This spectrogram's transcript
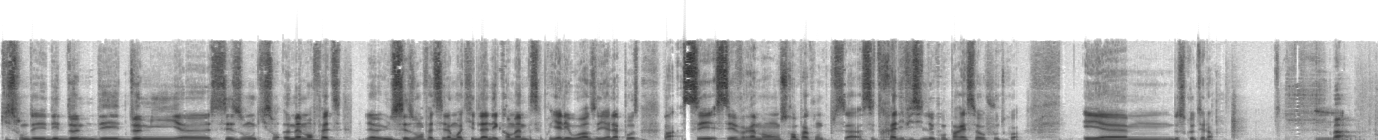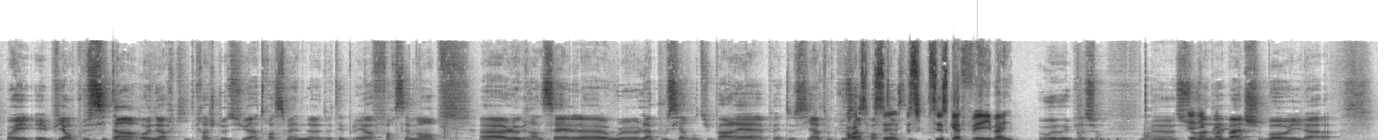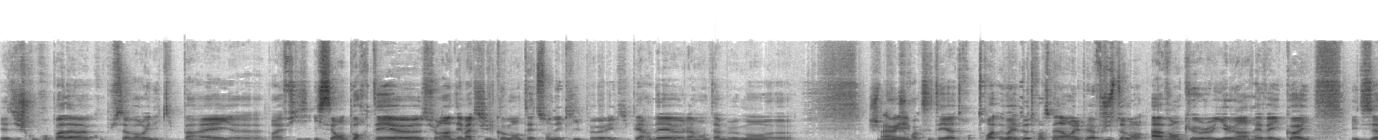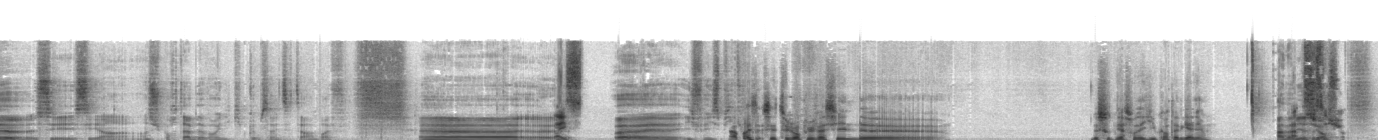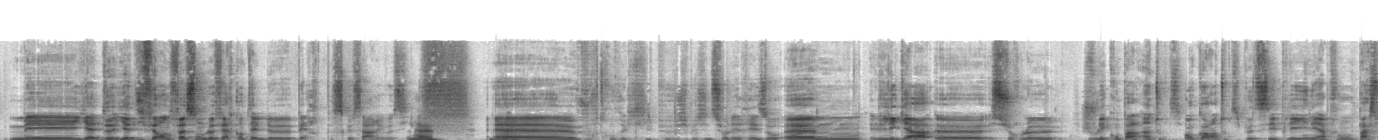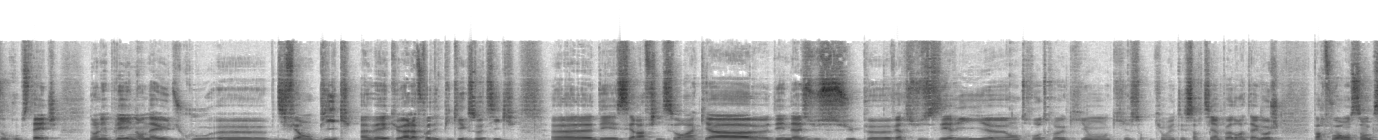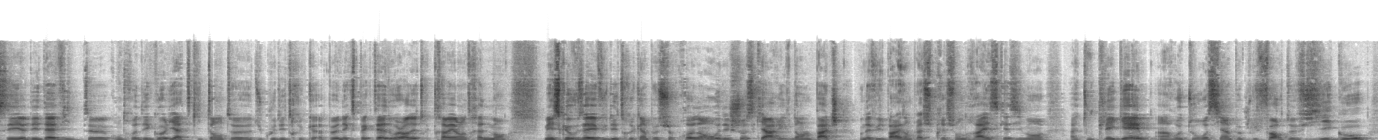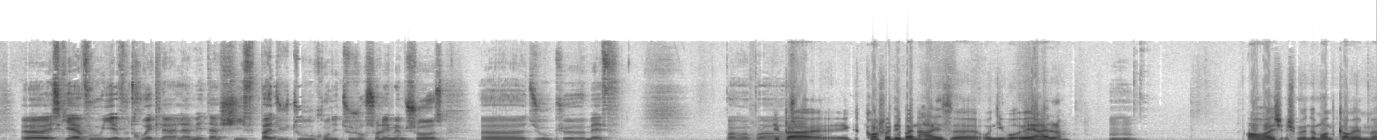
qui sont des, des, des demi-saisons qui sont eux-mêmes en fait. Une saison en fait c'est la moitié de l'année quand même parce qu'après il y a les Worlds et il y a la pause. Enfin, c'est vraiment, on se rend pas compte. C'est très difficile de comparer ça au foot quoi. Et euh, de ce côté-là. Bah, oui, et puis en plus, si t'as un honneur qui te crache dessus à trois semaines de tes playoffs, forcément, euh, le grain de sel euh, ou la poussière dont tu parlais, elle peut être aussi un peu plus important. C'est ce qu'a fait eBay? Oui, oui, bien sûr. Euh, sur un des matchs, bon, il a, il a dit Je comprends pas qu'on puisse avoir une équipe pareille. bref, il, s'est emporté sur un des matchs qu'il commentait de son équipe et qui perdait lamentablement je, ah crois que c'était il y a 2-3 semaines avant les playoffs, justement avant qu'il y ait eu un réveil Koi. Il disait euh, c'est insupportable d'avoir une équipe comme ça, etc. Bref. Euh, nice. Ouais, il fait Après, c'est toujours plus facile de... de soutenir son équipe quand elle gagne. Hein. Ah bah ah, bien sûr. Mais il y, a y a différentes façons de le faire quand elle le perd, parce que ça arrive aussi. Euh, vous retrouverez le clip, j'imagine, sur les réseaux. les gars, sur le, je voulais qu'on parle encore un tout petit peu de ces play-ins et après on passe au group stage. Dans les play-ins, on a eu du coup euh, différents pics avec euh, à la fois des pics exotiques, euh, des Seraphine Soraka, des Nasus Sup versus Zeri, entre autres, qui ont, qui, qui, ont été sortis un peu à droite à gauche. Parfois, on sent que c'est des David contre des Goliath qui tentent du coup des trucs un peu unexpected ou alors des trucs travaillés à l'entraînement. Mais est-ce que vous avez vu des trucs un peu surprenants ou des choses qui arrivent dans le patch? On a vu par exemple la suppression de Rise quasiment à toutes les games, un retour aussi un peu plus fort de Viego. Est-ce qu'il y a vous, vous trouvez que la, la méta chiffre Pas du tout, qu'on est toujours sur les mêmes choses euh, Duke, euh, Mef? Pas, pas... Et pas, euh, quand je vois des ban rise euh, au niveau ERL, mhm. en vrai, je, me demande quand même.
